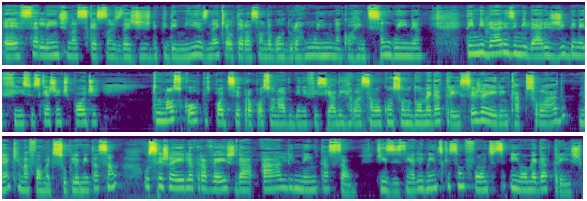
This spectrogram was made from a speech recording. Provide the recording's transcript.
é excelente nas questões das dislipidemias, né, que é a alteração da gordura ruim na corrente sanguínea. Tem milhares e milhares de benefícios que a gente pode que o nosso corpo pode ser proporcionado e beneficiado em relação ao consumo do ômega 3, seja ele encapsulado, né, que é na forma de suplementação, ou seja ele através da alimentação, que existem alimentos que são fontes em ômega 3.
